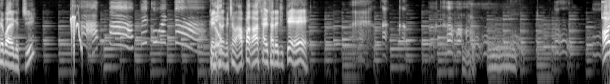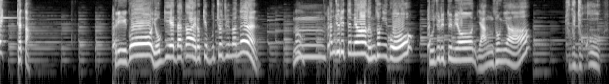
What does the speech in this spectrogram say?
해봐야겠지? 아빠 아플 것 같아. 괜찮아 괜찮아. 아빠가 살살 해줄게. 음, 아이 됐다. 그리고 여기에다가 이렇게 묻혀주면은 음, 한 줄이 뜨면 음성이고 두 줄이 뜨면 양성이야. 두구두구.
